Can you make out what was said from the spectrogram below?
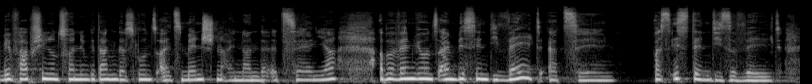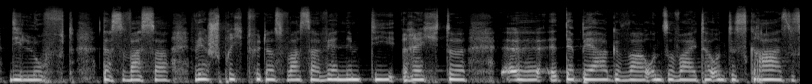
wir verabschieden uns von dem Gedanken, dass wir uns als Menschen einander erzählen, ja? Aber wenn wir uns ein bisschen die Welt erzählen, was ist denn diese Welt? Die Luft, das Wasser. Wer spricht für das Wasser? Wer nimmt die Rechte äh, der Berge wahr und so weiter und des Grases?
